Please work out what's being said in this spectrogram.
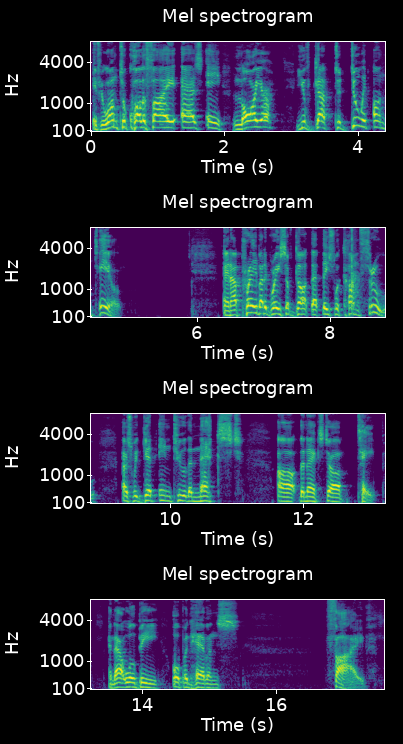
If you want to qualify as a lawyer, you've got to do it until. And I pray by the grace of God that this will come through as we get into the next, uh, the next uh, tape, and that will be Open Heavens Five.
